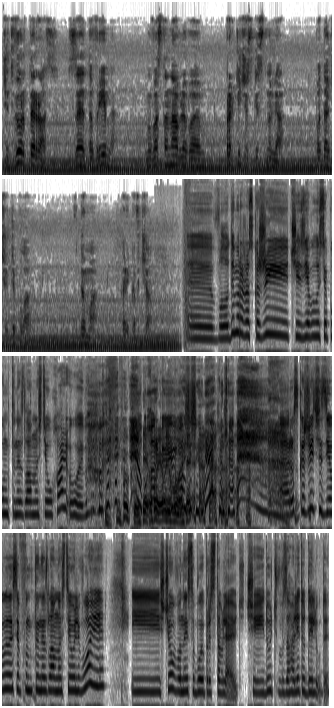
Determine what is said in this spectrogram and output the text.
Четвертый раз за это время мы восстанавливаем практически с нуля подачу тепла в дома харьковчан. Е, Володимир, розкажи, чи з'явилися пункти незламності у Хар... Ой, у Харкові. Е, Розкажи, чи з'явилися пункти незламності у Львові, і що вони собою представляють? Чи йдуть взагалі туди люди?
